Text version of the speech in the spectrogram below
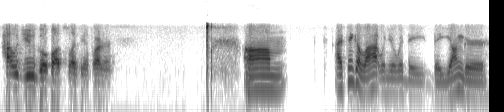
How would you go about selecting a partner? Um, I think a lot when you're with the the younger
